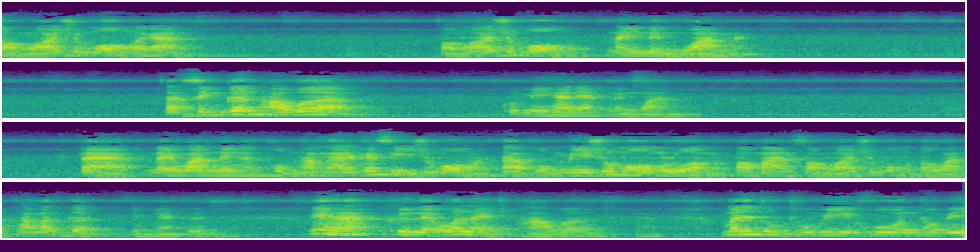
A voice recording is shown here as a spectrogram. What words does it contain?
สองร้อยชั่วโมงแล้วกันสองร้อยชั่วโมงในหนึ่งวันน่ะแต่ single powerคุณมีแค่นี้หนึ่งวัน แต่ในวันหนึ่งอะผมทำงานแค่สี่ชั่วโมง แต่ผมมีชั่วโมงรวมประมาณสองร้อยชั่วโมงต่อวัน ถ้ามันเกิดอย่างเงี้ยขึ้น นี่ฮะ คือ leverage power นะครับ มันจะถูกทวีคูณ ทวี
